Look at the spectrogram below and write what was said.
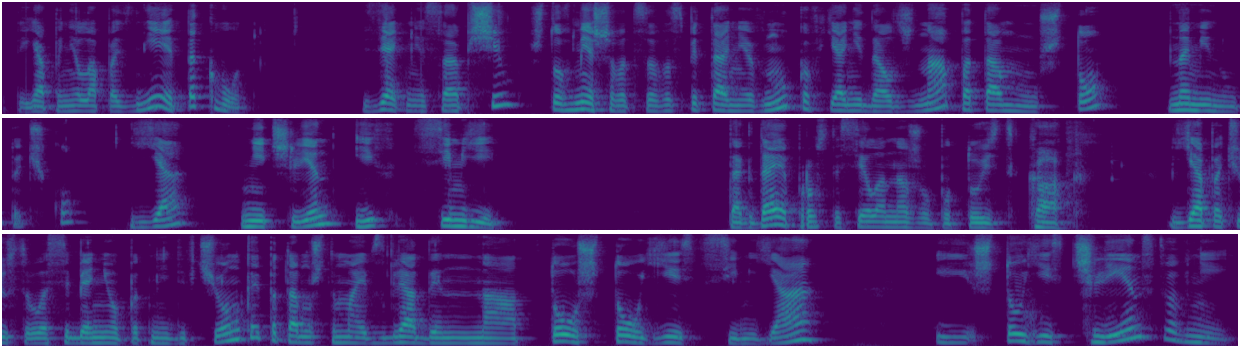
Это я поняла позднее. Так вот, зять мне сообщил, что вмешиваться в воспитание внуков я не должна, потому что, на минуточку, я не член их семьи. Тогда я просто села на жопу. То есть как? Я почувствовала себя неопытной девчонкой, потому что мои взгляды на то, что есть семья и что есть членство в ней,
